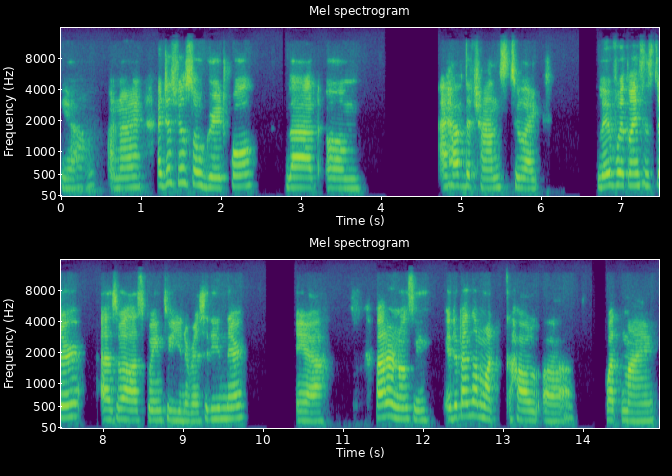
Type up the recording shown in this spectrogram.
Yeah, and I I just feel so grateful that um I have the chance to like live with my sister as well as going to university in there. Yeah, but I don't know. See, it depends on what how uh what my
